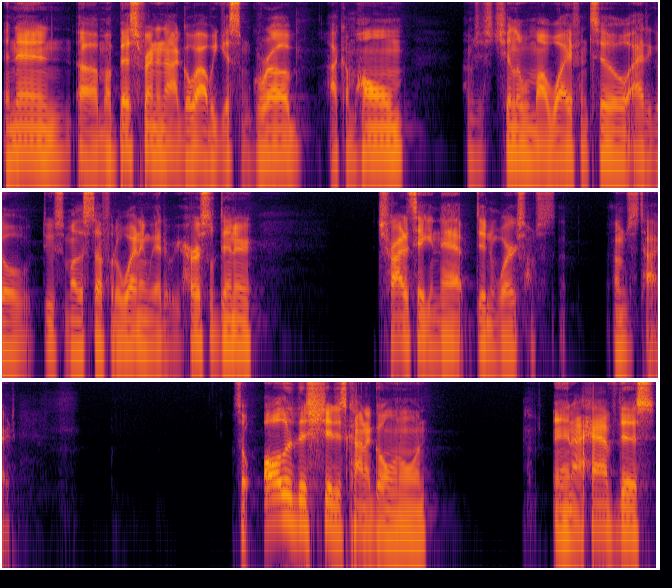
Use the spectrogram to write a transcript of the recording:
And then uh, my best friend and I go out. We get some grub. I come home. I'm just chilling with my wife until I had to go do some other stuff for the wedding. We had a rehearsal dinner. Try to take a nap, didn't work. So I'm just, I'm just tired. So all of this shit is kind of going on, and I have this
